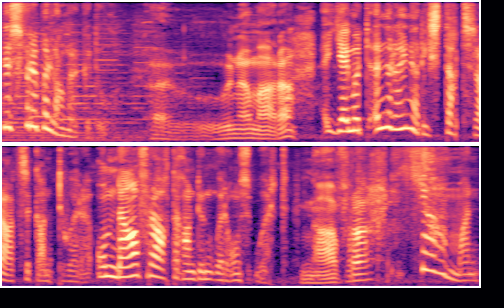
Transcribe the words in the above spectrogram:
Dis vir 'n belangrike doel. Hoe nou Mara? Jy moet inry na die stadsraad se kantore om navraag te gaan doen oor ons oord. Navraag? Ja man,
